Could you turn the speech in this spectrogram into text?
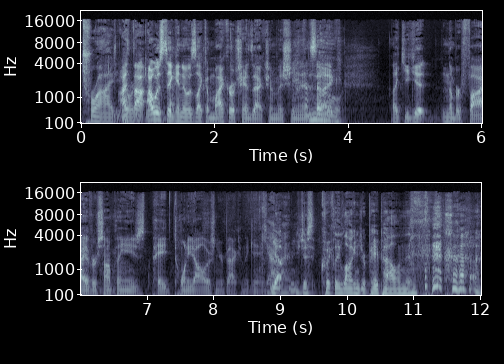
try. in Hmm. I order to thought get I was people back. thinking it was like a microtransaction machine. It's like like you get number five or something, and you just paid twenty dollars, and you're back in the game. Yeah. Yep, you just quickly log into your PayPal and then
